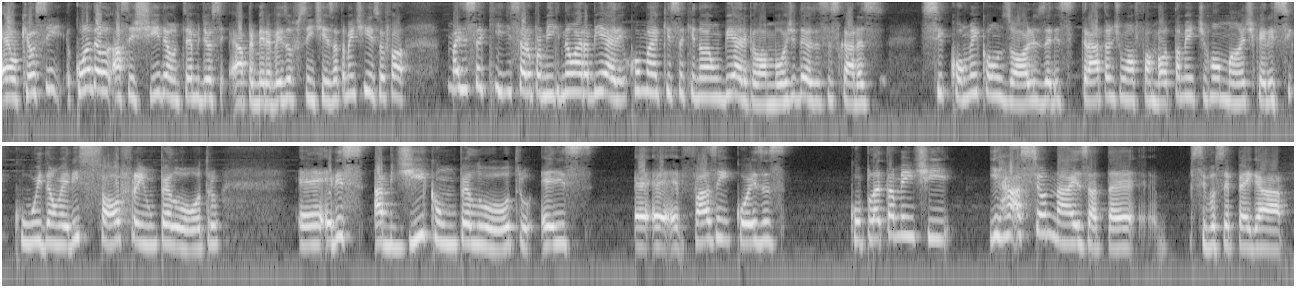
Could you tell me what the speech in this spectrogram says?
É o que eu senti. Quando eu assisti né, um tema de a primeira vez, eu senti exatamente isso. Eu falo, mas isso aqui disseram para mim que não era BL. Como é que isso aqui não é um BL? Pelo amor de Deus, esses caras se comem com os olhos, eles se tratam de uma forma altamente romântica, eles se cuidam, eles sofrem um pelo outro, é, eles abdicam um pelo outro, eles é, é, fazem coisas completamente irracionais até se você pegar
